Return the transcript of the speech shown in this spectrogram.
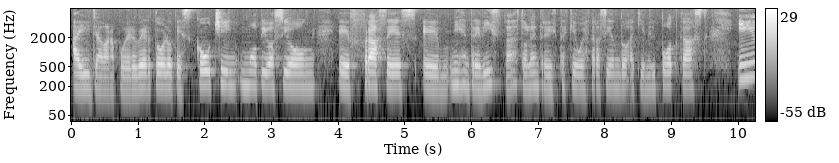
ahí ya van a poder ver todo lo que es coaching, motivación, eh, frases, eh, mis entrevistas, todas las entrevistas que voy a estar haciendo aquí en el podcast y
